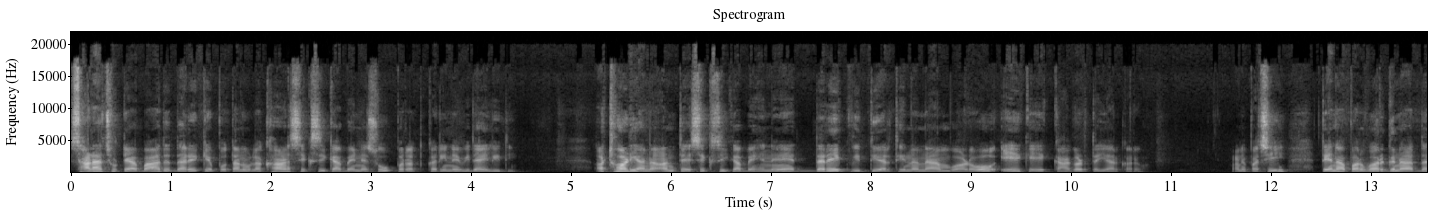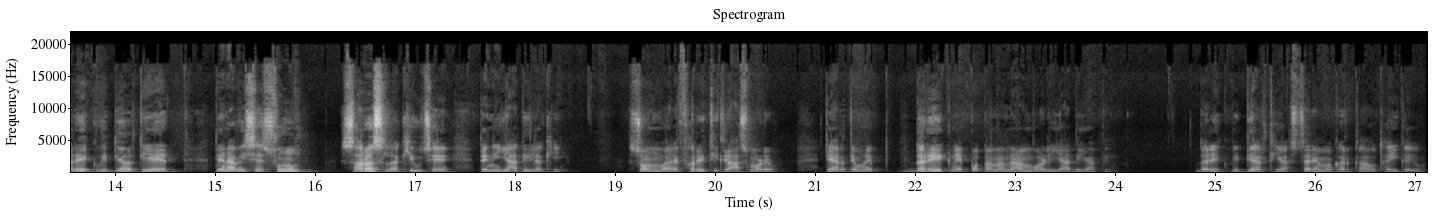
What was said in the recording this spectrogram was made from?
શાળા છૂટ્યા બાદ દરેકે પોતાનું લખાણ શિક્ષિકા બેને સુપરત કરીને વિદાય લીધી. અઠવાડિયાના અંતે શિક્ષિકા બહેને દરેક વિદ્યાર્થીના નામવાળો એક એક કાગળ તૈયાર કર્યો. અને પછી તેના પર વર્ગના દરેક વિદ્યાર્થીએ તેના વિશે શું સરસ લખ્યું છે તેની યાદી લખી. સોમવારે ફરીથી ક્લાસ મળ્યો. ત્યારે તેમણે દરેકને પોતાના નામવાળી યાદી આપી. દરેક વિદ્યાર્થી આશ્ચર્યમાં ઘરકાવ થઈ ગયો.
